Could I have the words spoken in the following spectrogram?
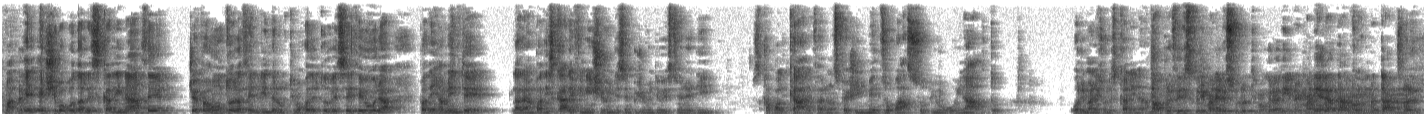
Ma e- esci proprio dalle scalinate? Cioè, fa conto da te lì nell'ultimo quadretto dove siete ora, praticamente la rampa di scale finisce, quindi è semplicemente questione di scavalcare, fare una specie di mezzo passo più in alto. O rimani sulle scalinate? No, preferisco rimanere sull'ultimo gradino in maniera da, Ok. non, da non-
